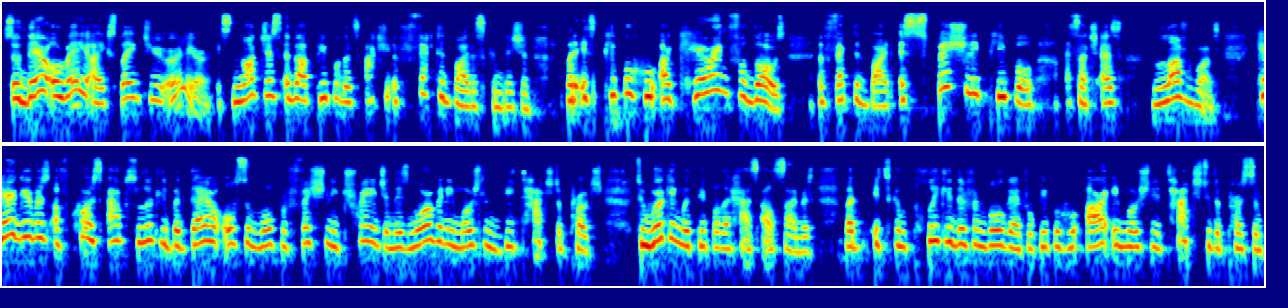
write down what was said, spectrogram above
So, there already, I explained to you earlier, it's not just about people that's actually affected by this condition, but it's people who are caring for those affected by it, especially people such as loved ones. Caregivers, of course, absolutely, but they are also more professionally trained and there's more of an emotionally detached approach to working with people that has Alzheimer's. But it's a completely different ballgame for people who are emotionally attached to the person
